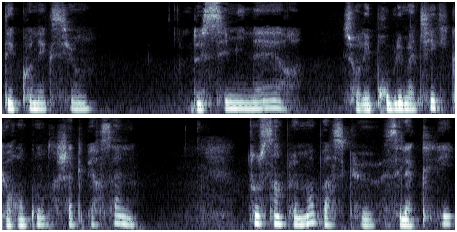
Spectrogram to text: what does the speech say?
déconnexion, de séminaires sur les problématiques que rencontre chaque personne. Tout simplement parce que c'est la clé.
